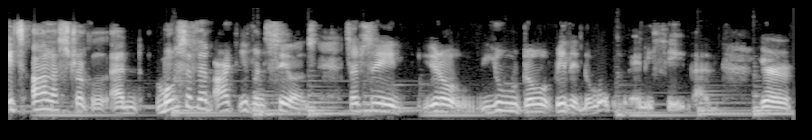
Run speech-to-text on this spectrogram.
it's all a struggle, and most of them aren't even singers. So I'm saying, you know, you don't really know anything, and you're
